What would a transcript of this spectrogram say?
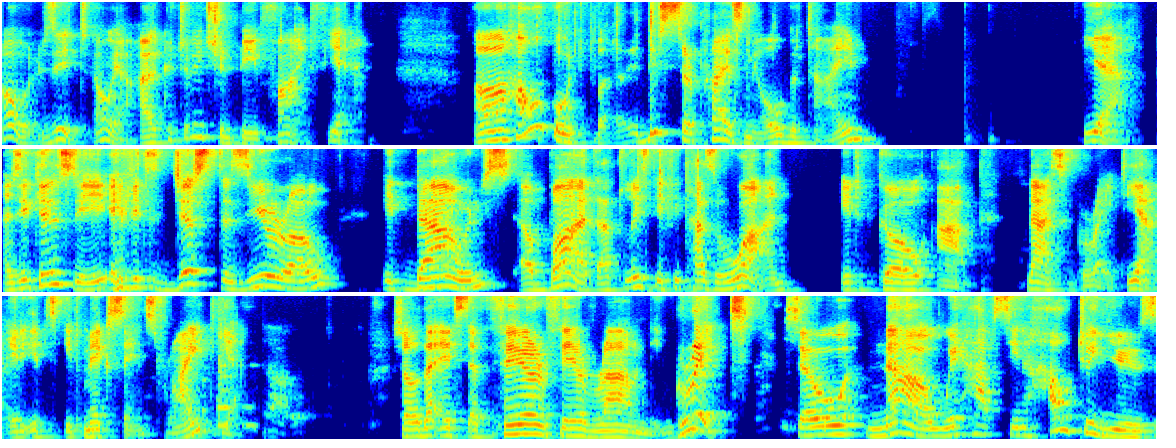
Oh, is it? Oh yeah, actually it should be five, yeah. Uh, how about, this surprised me all the time. Yeah, as you can see, if it's just a zero, it downs, uh, but at least if it has one, it go up. That's great. Yeah, it, it, it makes sense, right? Yeah. So that it's a fair, fair rounding. Great. So now we have seen how to use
